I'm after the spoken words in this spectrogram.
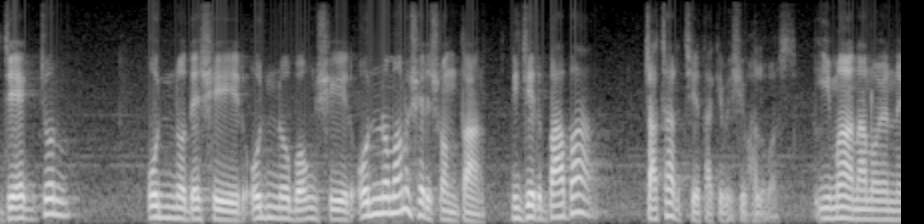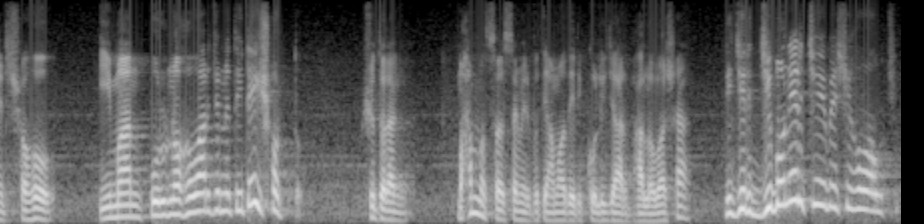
যে একজন অন্য দেশের, অন্য বংশের, অন্য মানুষের সন্তান নিজের বাবা, চাচার চেয়ে তাকে বেশি ভালোবাসে। ইমান আনয়নের সহ ইমান পূর্ণ হওয়ার জন্য তো এটাই শর্ত। সুতরাং মোহাম্মদ সাল্লামের প্রতি আমাদের কলিজার ভালোবাসা নিজের জীবনের চেয়ে বেশি হওয়া উচিত।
